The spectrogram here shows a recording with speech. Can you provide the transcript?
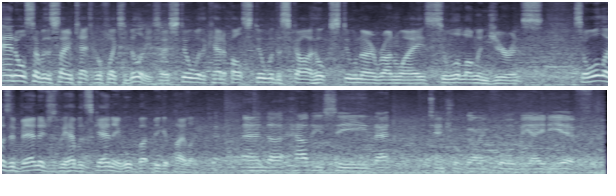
And also with the same tactical flexibility. So still with the catapult, still with the skyhook, still no runways, still the long endurance. So all those advantages we have with Scan Eagle, but bigger payload. And uh, how do you see that potential going for the ADF?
